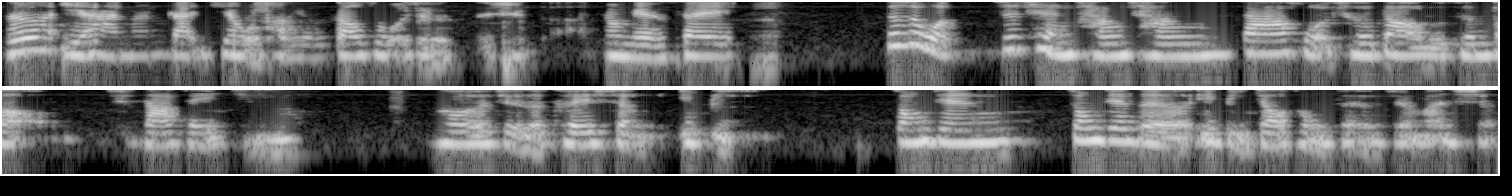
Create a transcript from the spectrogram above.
所以也还蛮感谢我朋友告诉我这个资讯的，就免费。就是我之前常常搭火车到卢森堡去搭飞机，然后我就觉得可以省一笔中间中间的一笔交通费，我觉得蛮省。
